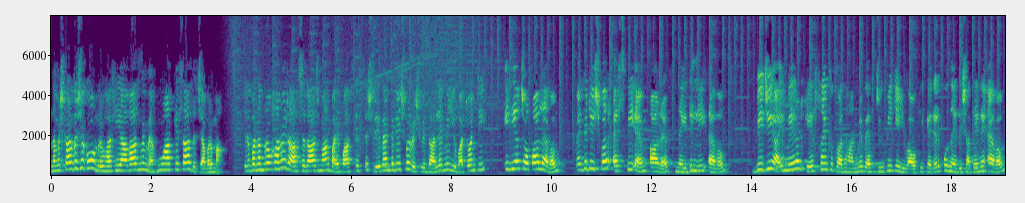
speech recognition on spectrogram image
नमस्कार दर्शकों अमरोहा की आवाज़ में मैं हूँ आपके साथ ऋचा वर्मा। जनपद अमरोहा में राष्ट्रीय राजमार्ग बाईपास स्थित श्री वेंकटेश्वर विश्वविद्यालय में युवा ट्वेंटी, इंडिया चौपाल एवं Venkateshwar S P M R F New Delhi एवं बीजीआई मेरठ के संयुक्त तत्वाधान में वेस्ट यूपी के युवाओं के कैरियर को नई दिशा देने एवं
